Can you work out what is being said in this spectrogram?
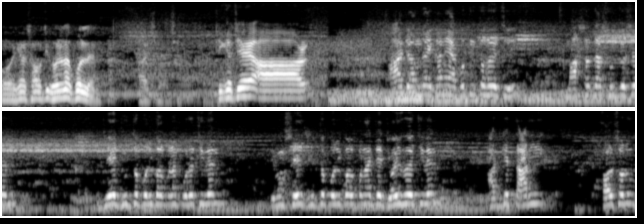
ও এখানে সমাপ্তি ঘোষণা করলেন? আচ্ছা আচ্ছা। ঠিক আছে আর আজ আমরা এখানে একত্রিত হয়েছি। মাস্টারদা সূর্য সেন যে যুদ্ধ পরিকল্পনা করেছিলেন এবং সেই যুদ্ধ পরিকল্পনায় যে জয়ী হয়েছিলেন, আজকে তারই ফলস্বরূপ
